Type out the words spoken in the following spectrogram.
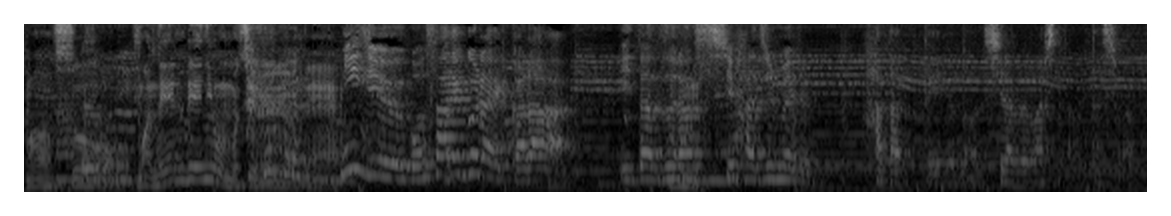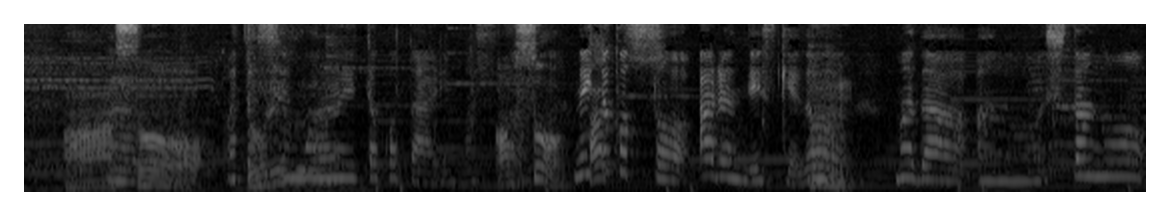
あ、そう。まあ年齢にももちろんいるよね。25歳ぐらいからいたずらし始める肌っていうのを調べました私はああ、うんそう。どれぐ私も抜いたことあります。あ、そう。抜いたことあるんですけど、うんまだあの下の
